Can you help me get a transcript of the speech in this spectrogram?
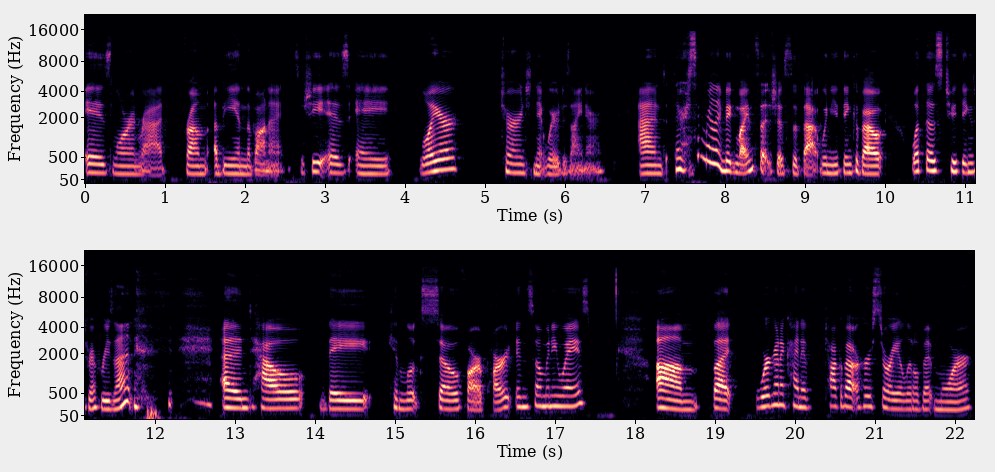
is Lauren Rad from A Bee in the Bonnet. So she is a lawyer turned knitwear designer. And there are some really big mindset shifts with that when you think about what those two things represent and how they can look so far apart in so many ways. Um, but we're going to kind of talk about her story a little bit more,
